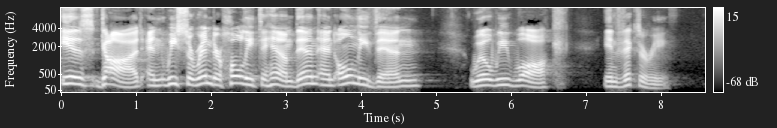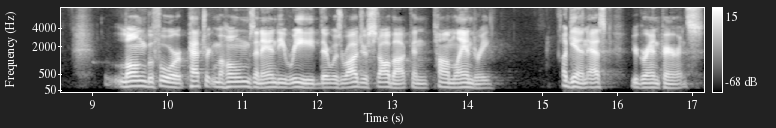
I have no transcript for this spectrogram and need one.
is God and we surrender wholly to Him, then and only then will we walk in victory. Long before Patrick Mahomes and Andy Reid, there was Roger Staubach and Tom Landry. Again, ask your grandparents.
